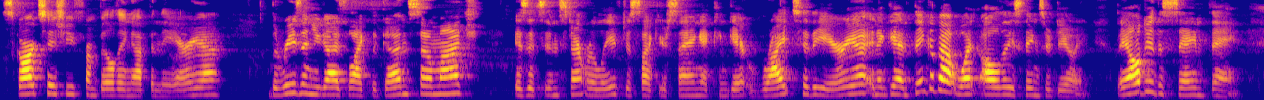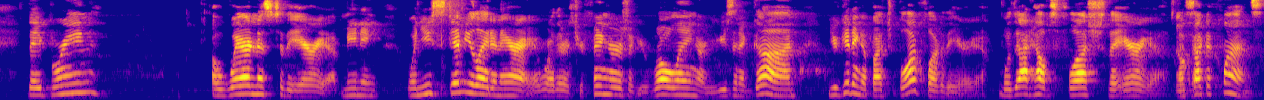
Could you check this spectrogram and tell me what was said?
scar tissue from building up in the area the reason you guys like the gun so much is it's instant relief, just like you're saying. It can get right to the area. And again, think about what all these things are doing. They all do the same thing. They bring awareness to the area, meaning when you stimulate an area, whether it's your fingers or you're rolling or you're using a gun, you're getting a bunch of blood flow to the area. Well, that helps flush the area. Okay. It's like a cleanse.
